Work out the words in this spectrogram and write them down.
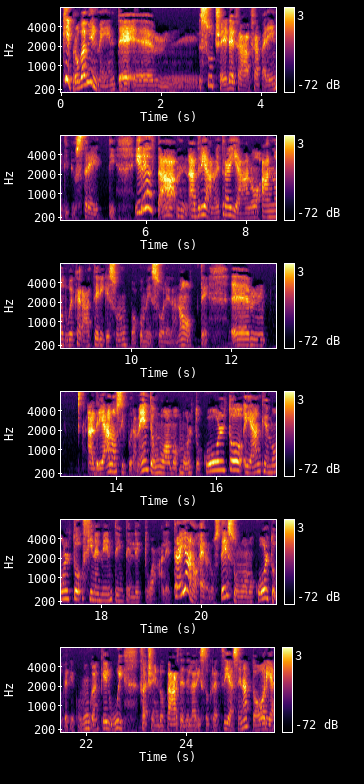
che probabilmente ehm, succede fra, fra, parenti più stretti. In realtà mm, Adriano e Traiano hanno due caratteri che sono un po' come il sole e la notte. Ehm, Adriano sicuramente è un uomo molto colto e anche molto finemente intellettuale. Traiano era lo stesso un uomo colto perché comunque anche lui, facendo parte dell'aristocrazia senatoria,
